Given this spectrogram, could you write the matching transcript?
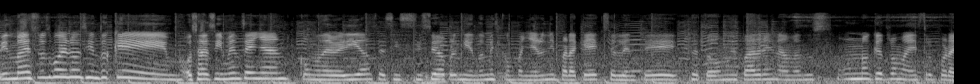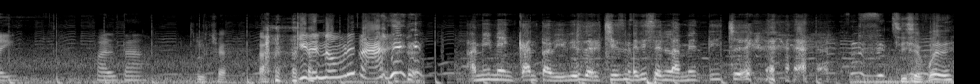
Mis maestros, bueno, siento que, o sea, sí me enseñan como debería, o sea, sí, sí estoy aprendiendo mis compañeros, ni para qué, excelente, de todo muy padre, nada más los- uno que otro maestro por ahí. Falta. Lucha. ¿Quieren nombres? A mí me encanta vivir del chisme, me dicen la metiche. Sí se puede.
